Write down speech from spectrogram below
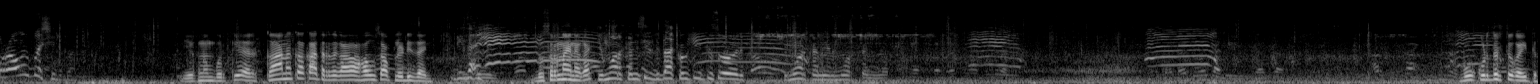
उरावून बसील पण एक नंबर के कान का कातराचं का हाऊस आपलं डिझाईन डिझाईन दुसरं नाही ना काय? ती मोरखानी शिरडी दाखव की ती सोड. ती मोरखानी आहे, मोरखानी बोकुड धरतो का इथं?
